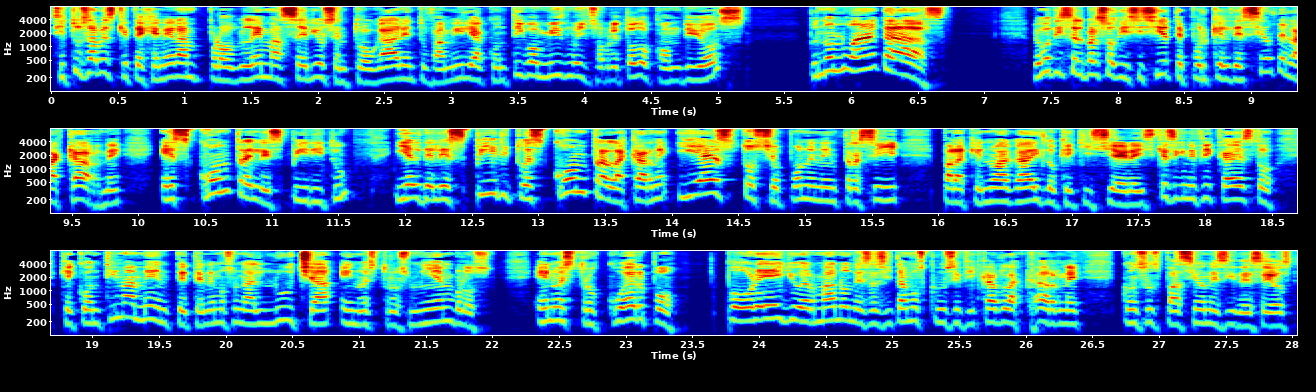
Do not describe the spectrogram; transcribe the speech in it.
si tú sabes que te generan problemas serios en tu hogar, en tu familia, contigo mismo y sobre todo con Dios, pues no lo hagas. Luego dice el verso 17, porque el deseo de la carne es contra el espíritu y el del espíritu es contra la carne y estos se oponen entre sí para que no hagáis lo que quisierais. ¿Qué significa esto? Que continuamente tenemos una lucha en nuestros miembros, en nuestro cuerpo. Por ello, hermanos, necesitamos crucificar la carne con sus pasiones y deseos,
